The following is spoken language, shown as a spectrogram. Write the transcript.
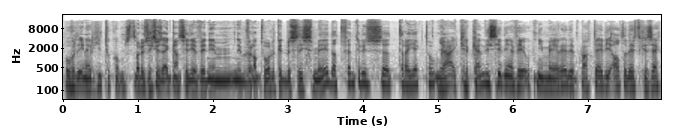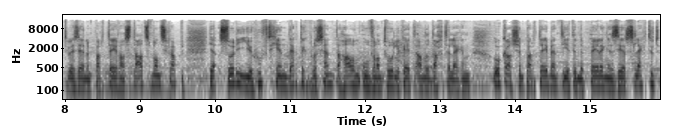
over de energietoekomst. Maar u zegt dus eigenlijk aan CD&V neem, neem verantwoordelijkheid, beslis mee dat Venturus-traject ook? Ja, ik herken die CD&V ook niet meer. Hè. De partij die altijd heeft gezegd, wij zijn een partij van staatsmanschap. Ja, sorry, je hoeft geen 30% te halen om verantwoordelijkheid aan de dag te leggen. Ook als je een partij bent die het in de peilingen zeer slecht doet,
